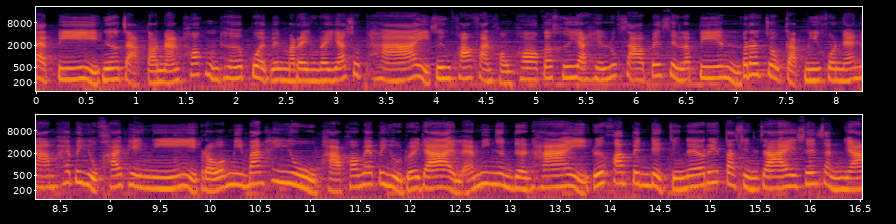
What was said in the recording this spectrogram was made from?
18 ปี เนื่องจากตอนนั้นพ่อของเธอป่วยเป็นมะเร็งระยะสุดท้าย ซึ่งความฝันของพ่อก็คืออยากเห็นลูกสาวเป็นศิลปิน ประจบกับมีคนแนะนำให้ไปอยู่ค่ายเพลงนี้ เพราะว่ามีบ้านให้อยู่ พาพ่อแม่ไปอยู่ด้วยได้ และมีเงินเดือนให้ ด้วยความเป็นเด็กจึงได้รีบตัดสินใจเส้นสัญญา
